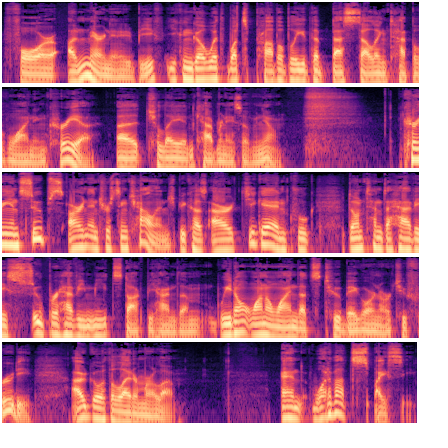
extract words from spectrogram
For unmarinated beef, you can go with what's probably the best selling type of wine in Korea, a Chilean Cabernet Sauvignon. Korean soups are an interesting challenge because our jjigae and guk don't tend to have a super heavy meat stock behind them. We don't want a wine that's too big or nor too fruity. I would go with a lighter merlot. And what about spicy?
